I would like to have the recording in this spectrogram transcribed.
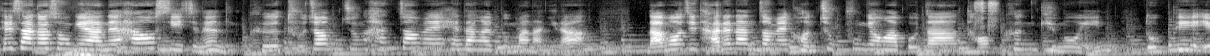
태사가 소개하는 하우시즈는 그 두 점 중 한 점에 해당할 뿐만 아니라 나머지 다른 한 점의 건축 풍경화보다 더 큰 규모인 높이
